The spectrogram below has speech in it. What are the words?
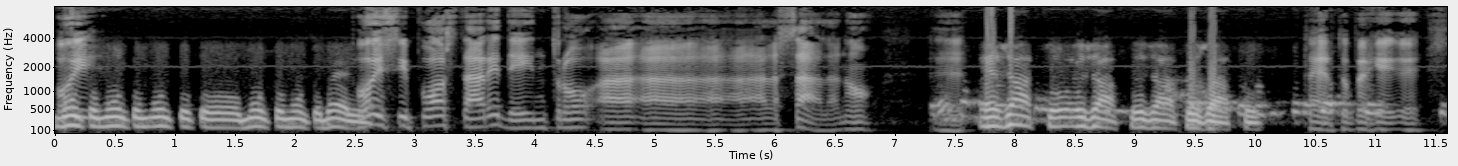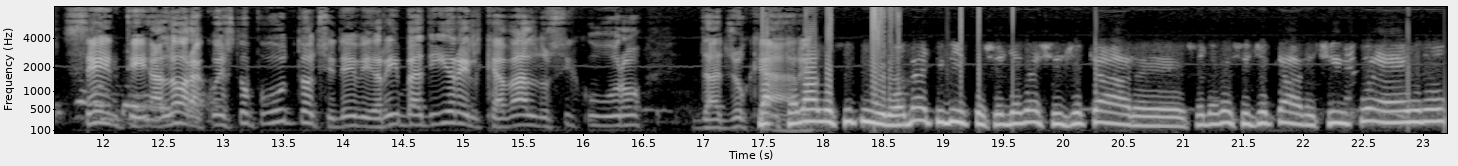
Poi- molto, molto, molto, molto, molto bella. poi si può stare dentro a- a- alla sala, no? Eh, Esatto, esatto, esatto, esatto. certo, perché eh, senti, allora a questo punto ci devi ribadire il cavallo sicuro da Ma giocare. cavallo sicuro, beh ti dico, se dovessi giocare, se dovessi giocare 5 euro,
